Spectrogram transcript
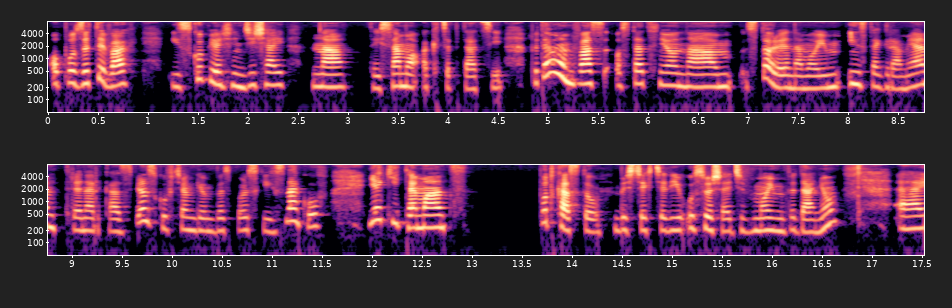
o pozytywach i skupię się dzisiaj na tej samoakceptacji. Pytałam Was ostatnio na story na moim Instagramie, trenerka związków ciągiem bez polskich znaków, jaki temat podcastu byście chcieli usłyszeć w moim wydaniu. E,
